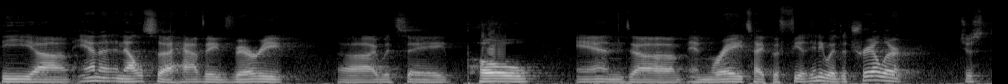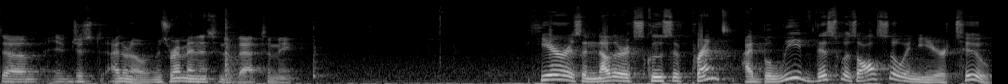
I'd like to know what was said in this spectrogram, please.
the uh, Anna and Elsa have a very, uh, I would say, Poe and uh, and Rey type of feel. Anyway, the trailer just um, just I don't know, it was reminiscent of that to me. Here is another exclusive print. I believe this was also in year two,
